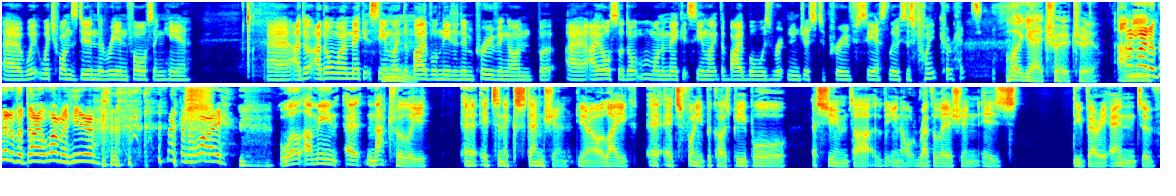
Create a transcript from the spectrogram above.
Uh, which, which one's doing the reinforcing here? Uh, I don't. I don't want to make it seem like the Hmm. Bible needed improving on, but I, I also don't want to make it seem like the Bible was written just to prove C.S. Lewis's point correct. Well, yeah, true, true. I I'm mean, at a bit of a dilemma here. Not gonna lie. well, I mean, uh, naturally, it's an extension. You know, like it's funny because people assume that you know Revelation is the very end of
